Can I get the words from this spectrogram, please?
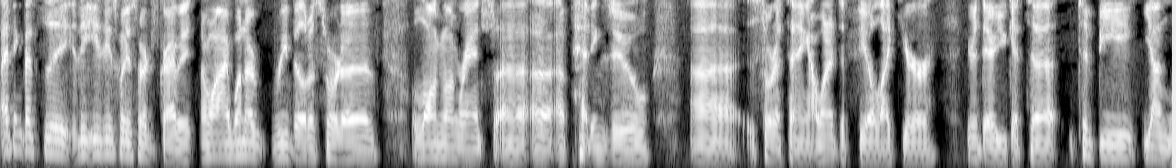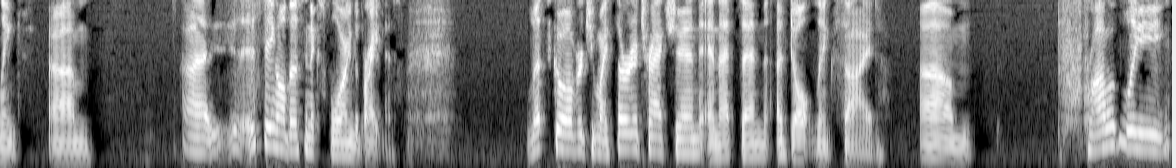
I think that's the the easiest way to sort of describe it. And why I want to rebuild a sort of Lon Lon Ranch, uh, a, a petting zoo, uh, sort of thing. I want it to feel like you're you're there. You get to to be young Link, um, uh, seeing all this and exploring the brightness. Let's go over to my third attraction, and that's an adult Link side. Um, probably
